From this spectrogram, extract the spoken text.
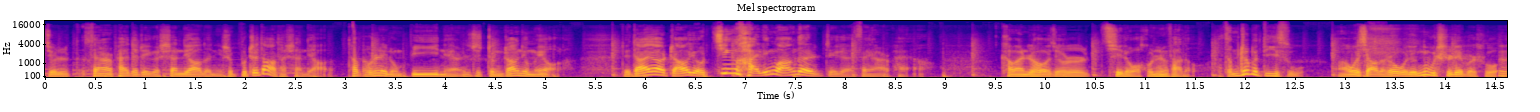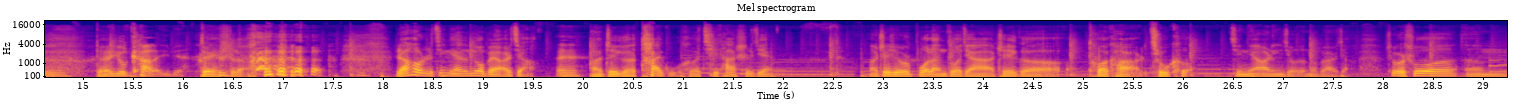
就是三二拍的这个删掉的，你是不知道它删掉了，它不是那种 B 那样，就整张就没有了。对，大家要找有金海灵王的这个三二拍啊，看完之后就是气得我浑身发抖，怎么这么低俗啊！我小的时候我就怒斥这本书，嗯，对又看了一遍，对，是的。然后是今年的诺贝尔奖，嗯，啊，这个太古和其他时间，啊，这就是波兰作家这个托卡尔丘克今年二零一九的诺贝尔奖。这本书，嗯，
